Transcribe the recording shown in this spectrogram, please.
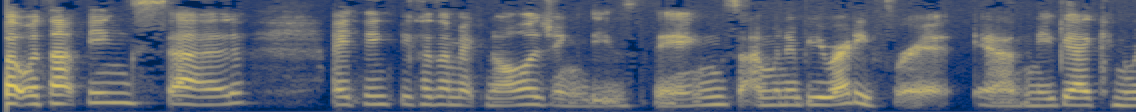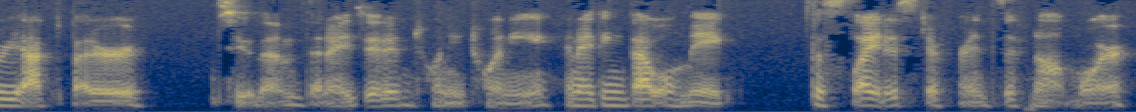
But with that being said, I think because I'm acknowledging these things, I'm going to be ready for it. And maybe I can react better to them than I did in 2020. And I think that will make the slightest difference, if not more.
